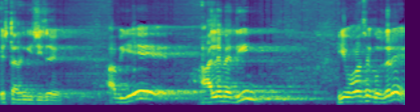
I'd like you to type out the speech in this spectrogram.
اس طرح کی چیزیں۔ اب یہ عالم دین یہ وہاں سے گزرے،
